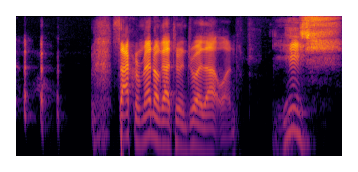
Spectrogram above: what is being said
Sacramento got to enjoy that one. Yeesh.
